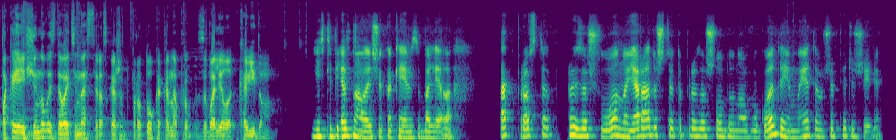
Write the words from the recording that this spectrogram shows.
Пока я ищу новость, давайте Настя расскажет про то, как она заболела ковидом. Если бы я знала еще, как я им заболела. Так просто произошло, но я рада, что это произошло до Нового года, и мы это уже пережили.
